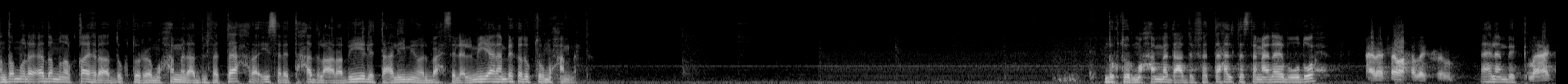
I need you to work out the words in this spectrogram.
ينضم إلى أيضا من القاهرة الدكتور محمد عبد الفتاح رئيس الاتحاد العربي للتعليم والبحث العلمي. أهلا بك دكتور محمد. دكتور محمد عبد الفتاح هل تستمع لي بوضوح؟ أنا سامع حضرتك أهلا بك. معك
